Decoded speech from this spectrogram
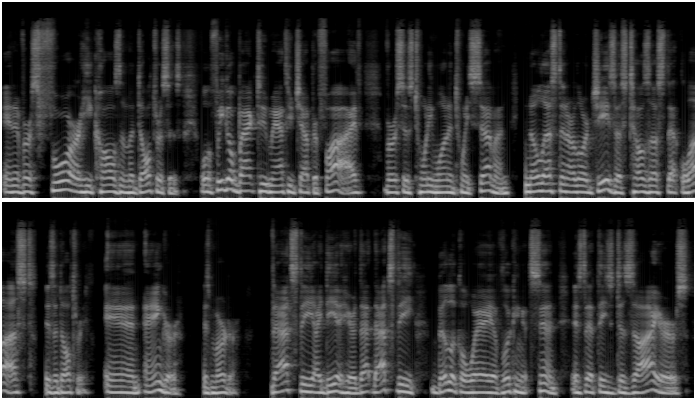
And in verse four, he calls them adulteresses. Well, if we go back to Matthew chapter five, verses 21 and 27, no less than our Lord Jesus tells us that lust is adultery and anger is murder. That's the idea here. That that's the biblical way of looking at sin is that these desires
